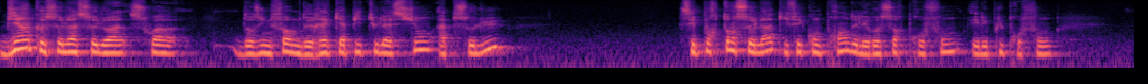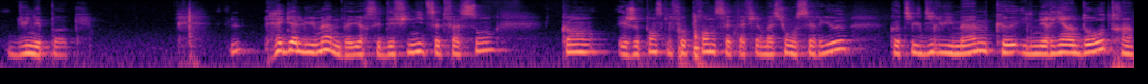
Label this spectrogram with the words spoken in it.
Bien que cela, soit dans une forme de récapitulation absolue, c'est pourtant cela qui fait comprendre les ressorts profonds et les plus profonds d'une époque. Hegel lui-même, d'ailleurs, s'est défini de cette façon et je pense qu'il faut prendre cette affirmation au sérieux, quand il dit lui-même qu'il n'est rien d'autre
